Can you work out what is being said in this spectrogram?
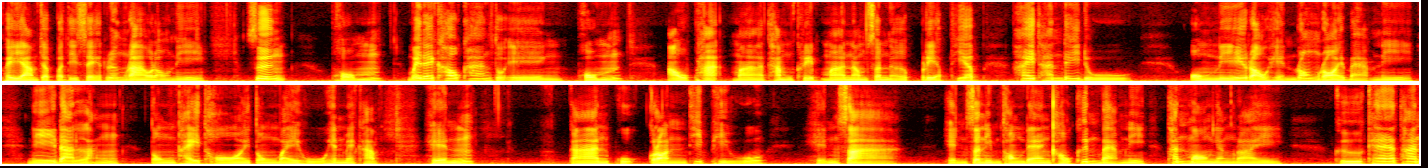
พยายามจะปฏิเสธเรื่องราวเหล่านี้ ซึ่งผมไม่ได้เข้าข้างตัวเอง ผมเอาพระมาทำคลิปมานำเสนอเปรียบเทียบให้ท่านได้ดู องค์นี้เราเห็นร่องรอยแบบนี้ นี่ด้านหลังตรงท้ายทอยตรงใบหูเห็นไหมครับ เห็นการผุกร่อนที่ผิว เห็นสา เห็นสนิมทองแดงเขาขึ้นแบบนี้ ท่านมองอย่างไร คือแค่ท่าน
